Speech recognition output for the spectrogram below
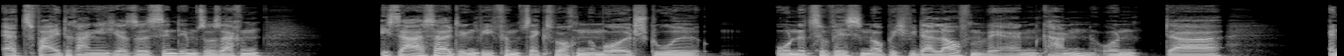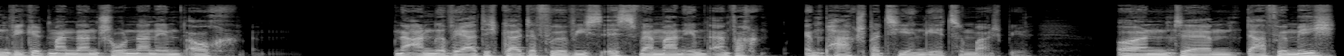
eher zweitrangig. Also es sind eben so Sachen, ich saß halt irgendwie fünf, sechs Wochen im Rollstuhl, ohne zu wissen, ob ich wieder laufen werden kann. Und da entwickelt man dann schon dann eben auch eine andere Wertigkeit dafür, wie es ist, wenn man eben einfach im Park spazieren geht zum Beispiel Und ähm, da für mich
